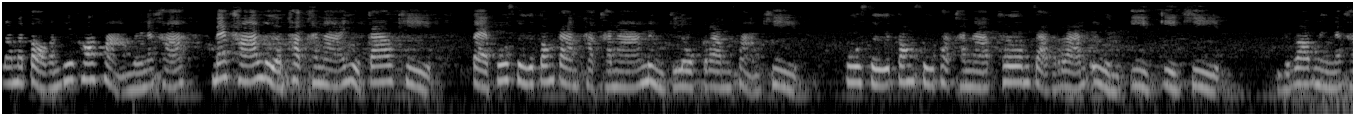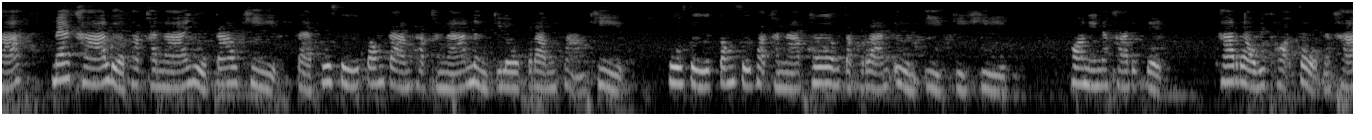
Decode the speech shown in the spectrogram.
เรามาต่อกันที่ข้อ 3 เลยนะคะ แม่ค้าเหลือผักคะน้าอยู่ 9 ขีด แต่ผู้ซื้อต้องการผักคะน้า1กิโลกรัม 3 ขีด ผู้ซื้อต้องซื้อผักคะน้าเพิ่มจากร้านอื่นอีกกี่ขีด อีกรอบหนึ่งนะคะ แม่ค้าเหลือผักคะน้าอยู่ 9 ขีด แต่ผู้ซื้อต้องการผักคะน้า1กิโลกรัม3ขีด ผู้ซื้อต้องซื้อผักคะน้าเพิ่มจากร้านอื่นอีกกี่ขีด ข้อนี้นะคะเด็กๆ ถ้าเราวิเคราะห์โจทย์นะคะ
